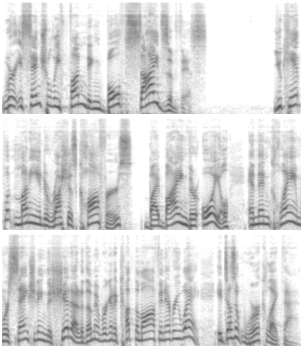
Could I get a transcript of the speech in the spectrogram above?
We're essentially funding both sides of this. You can't put money into Russia's coffers by buying their oil and then claim we're sanctioning the shit out of them and we're going to cut them off in every way. It doesn't work like that.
